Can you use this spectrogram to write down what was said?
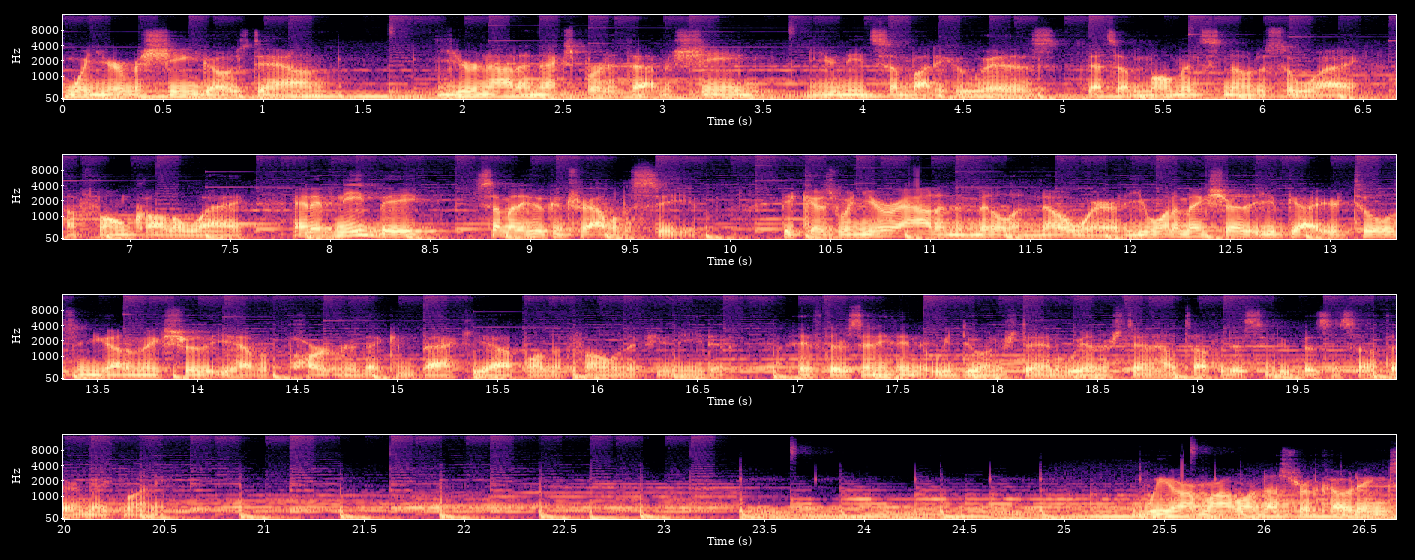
When your machine goes down, you're not an expert at that machine. You need somebody who is. That's a moment's notice away, a phone call away, and if need be, somebody who can travel to see you. Because when you're out in the middle of nowhere, you want to make sure that you've got your tools and you got to make sure that you have a partner that can back you up on the phone if you need it. If there's anything that we do understand, we understand how tough it is to do business out there and make money. We are Marvel Industrial Coatings,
